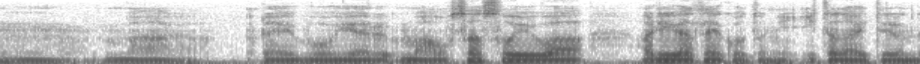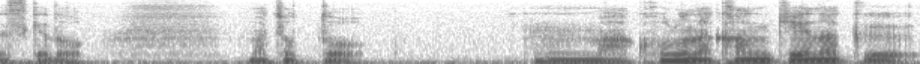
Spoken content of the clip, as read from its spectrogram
うん、まあライブをやるまあお誘いはありがたいことに頂いてるんですけどまあちょっと、うん、まあコロナ関係なく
